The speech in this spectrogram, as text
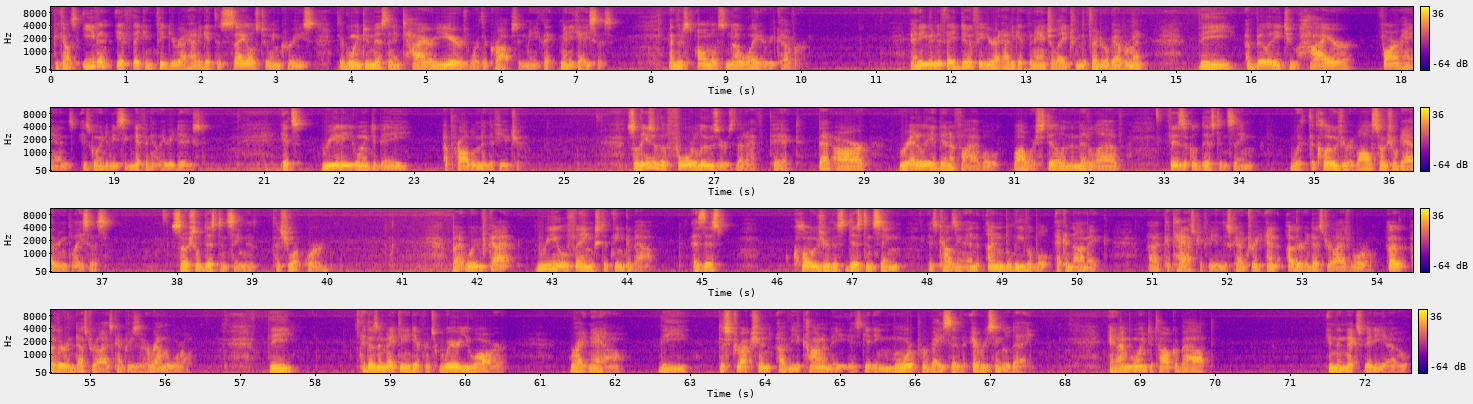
because even if they can figure out how to get the sales to increase, they're going to miss an entire year's worth of crops in many, many cases. And there's almost no way to recover. And even if they do figure out how to get financial aid from the federal government, the ability to hire farm hands is going to be significantly reduced. It's really going to be a problem in the future. So these are the four losers that I've picked that are readily identifiable while we're still in the middle of physical distancing with the closure of all social gathering places. Social distancing is the short word. But we've got real things to think about as this closure, this distancing, is causing an unbelievable economic uh, catastrophe in this country and other industrialized world, uh, other industrialized countries around the world. The it doesn't make any difference where you are right now. The destruction of the economy is getting more pervasive every single day. And I'm going to talk about in the next video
